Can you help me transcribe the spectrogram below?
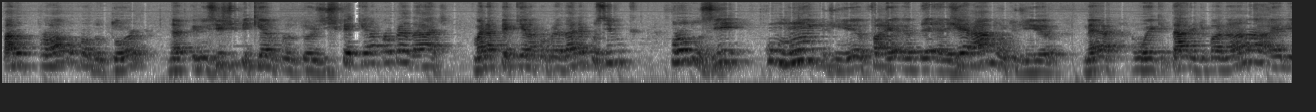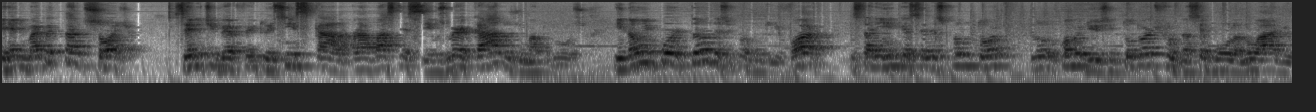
para o próprio produtor, né, porque não existe pequeno produtor, existe pequena propriedade. Mas na pequena propriedade é possível produzir com muito dinheiro, é, é, é, gerar muito dinheiro. Né? Um hectare de banana, ele rende mais que um hectare de soja. Se ele tiver feito isso em escala para abastecer os mercados de Mato Grosso e não importando esse produto de fora, estaria enriquecendo esse produtor, no- como eu disse, em todo o hortifruti, na cebola, no alho,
